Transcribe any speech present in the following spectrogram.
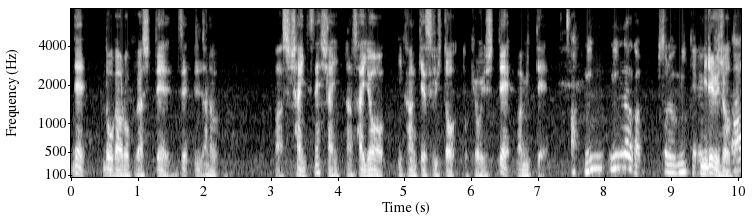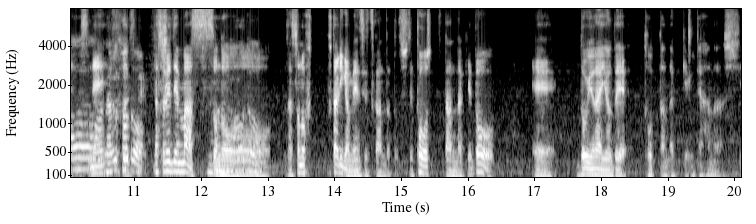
で、動画を録画して、ぜあの、まあ、社員ですね、社員、あの採用に関係する人と共有して、まあ、見て、あみん、みんながそれを見てる。見れる状態ですねなるほど。そねだそれでまあ、その、さその2人が面接官だとして通ったんだけど、えーどういう内容で通ったんだっけみたいな話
